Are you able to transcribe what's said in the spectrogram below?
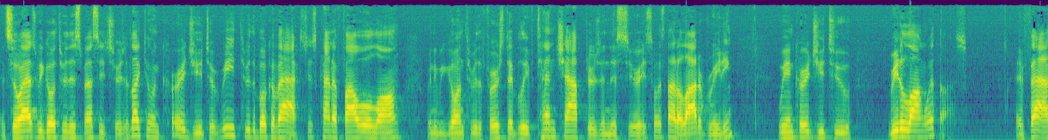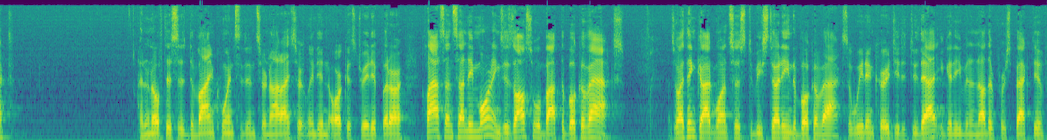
And so, as we go through this message series, I'd like to encourage you to read through the book of Acts. Just kind of follow along. We're going to be going through the first, I believe, 10 chapters in this series, so it's not a lot of reading. We encourage you to read along with us. In fact, I don't know if this is a divine coincidence or not. I certainly didn't orchestrate it, but our class on Sunday mornings is also about the book of Acts. And so I think God wants us to be studying the book of Acts. So we'd encourage you to do that. You get even another perspective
